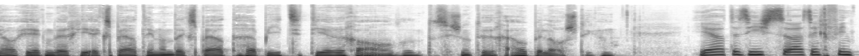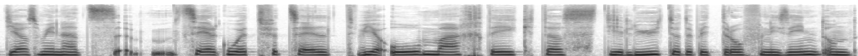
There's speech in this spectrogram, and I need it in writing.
ja, irgendwelche Expertinnen und Experten herbeizitieren kann. Oder? Das ist natürlich auch eine Belastung. Ja, das ist so. Also ich finde, Jasmin hat es ähm, sehr gut erzählt, wie ohnmächtig dass die Leute oder Betroffene sind und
